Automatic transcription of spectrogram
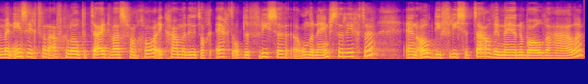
mijn inzicht van de afgelopen tijd was van, goh, ik ga me nu toch echt op de Friese onderneemster richten. En ook die Friese taal weer meer naar boven halen.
